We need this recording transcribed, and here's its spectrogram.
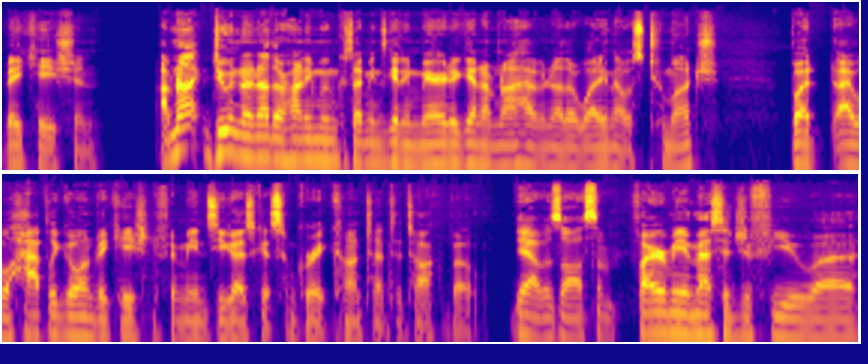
vacation. I'm not doing another honeymoon because that means getting married again. I'm not having another wedding. That was too much. But I will happily go on vacation if it means you guys get some great content to talk about. Yeah, it was awesome. Fire me a message if you uh,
